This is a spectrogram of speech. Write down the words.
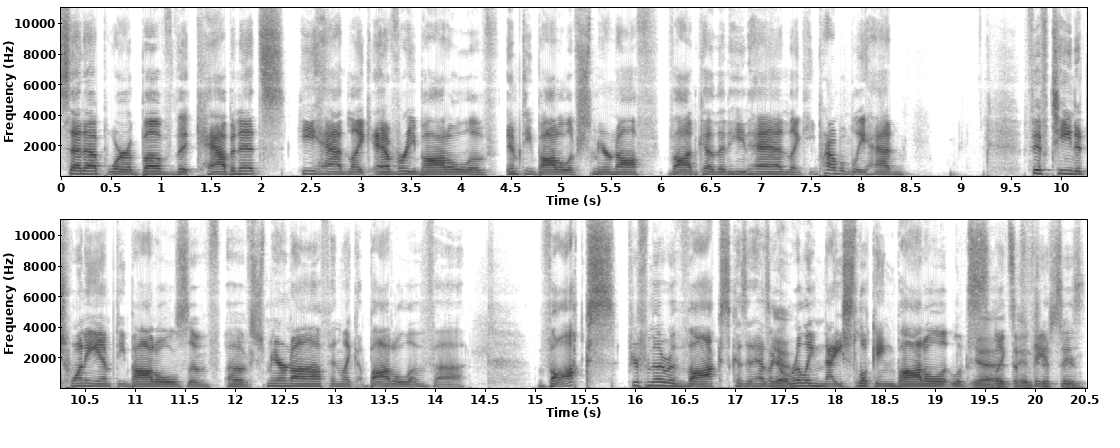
setup where above the cabinets he had like every bottle of empty bottle of Smirnoff vodka that he'd had. Like he probably had 15 to 20 empty bottles of, of Smirnoff and like a bottle of uh, Vox. If you're familiar with Vox, because it has like Yeah. a really nice looking bottle. It looks Yeah, like the fanciest,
